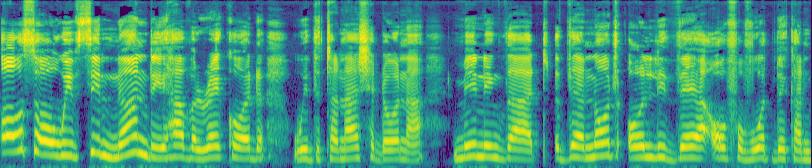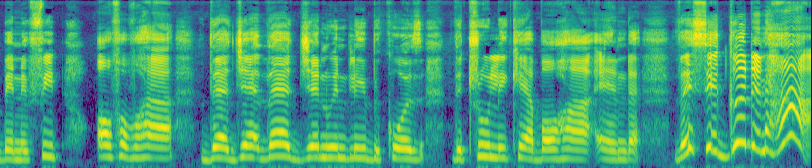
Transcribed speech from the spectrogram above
also, we've seen Nandi have a record with Tanasha Donna, meaning that they're not only there off of what they can benefit off of her, they're, ge- they're genuinely because they truly care about her and they see good in her.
